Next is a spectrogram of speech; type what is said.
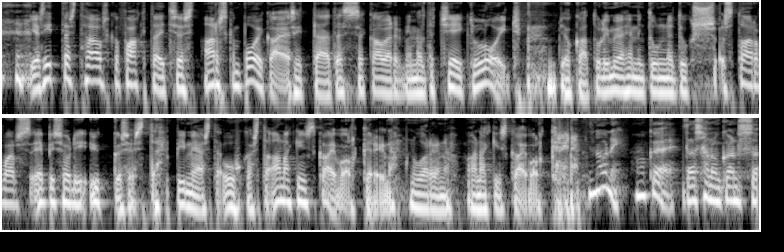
ja sitten tästä hauska fakta itse asiassa Arskan poika esittää tässä kaveri nimeltä Jake Lloyd, joka tuli myöhemmin tunnetuksi Star Wars-episodi ykkösestä, pimeästä uhkasta Anakin Skywalkerina, nuorena Anakin Skywalkerina. No niin, okei. Okay. Tässä on kanssa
